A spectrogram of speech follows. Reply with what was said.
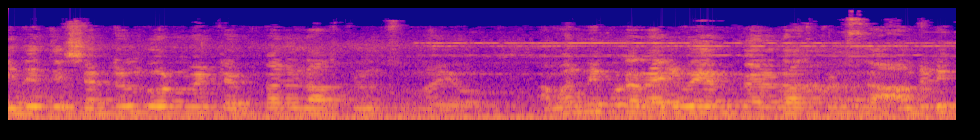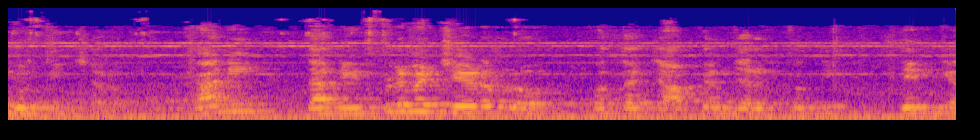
ఏదైతే సెంట్రల్ గవర్నమెంట్ ఎంపైర్డ్ హాస్పిటల్స్ ఉన్నాయో అవన్నీ కూడా రైల్వే ఎంపైర్డ్ హాస్పిటల్స్గా ఆల్రెడీ గుర్తించారు. కానీ దాన్ని ఇంప్లిమెంట్ చేయడంలో కొంత జాప్యం జరుగుతుంది. దీనికి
